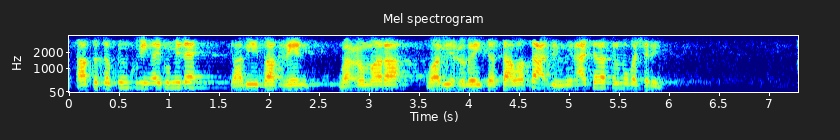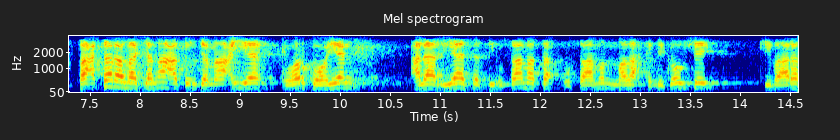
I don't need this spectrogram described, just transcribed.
asaabta dadkan kuwin ay kumid e waabi bakrin wacumara waabi cubaydata wasacdin min casharati lmubashiriin faactarada jamaacatun jamaaciye kuhorkooyen cala riyaasati usamata usaamon madax kadhikow shay kibaara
